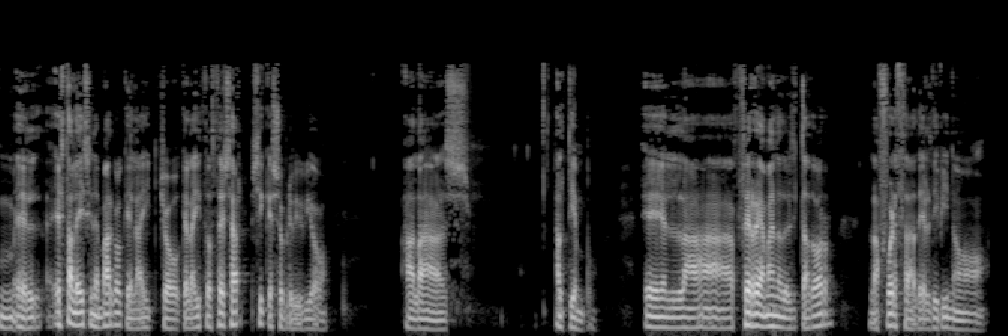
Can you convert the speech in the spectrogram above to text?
Mm, esta ley, sin embargo, que la, que la hizo César, sí que sobrevivió a las, al tiempo. Eh, la férrea mano del dictador, la fuerza del divino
